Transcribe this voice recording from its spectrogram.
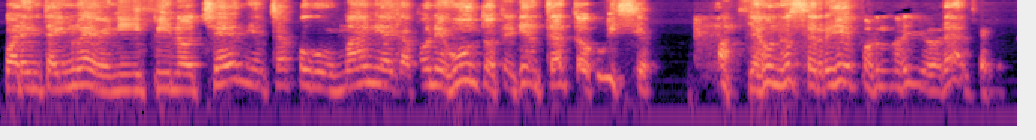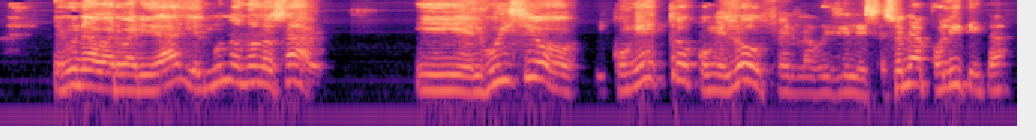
49, ni Pinochet, ni el Chapo Guzmán, ni el Capone juntos tenían tanto juicio. Ya uno se ríe por no llorar, pero es una barbaridad y el mundo no lo sabe. Y el juicio, con esto, con el lawfare, la judicialización de la política,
